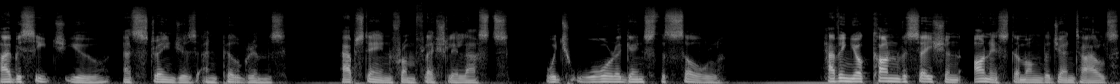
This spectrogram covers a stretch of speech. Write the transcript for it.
I beseech you, as strangers and pilgrims, abstain from fleshly lusts, which war against the soul, having your conversation honest among the Gentiles,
